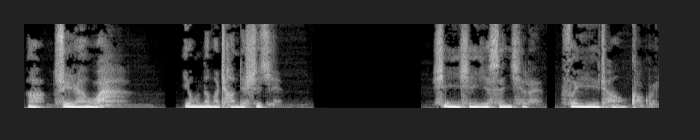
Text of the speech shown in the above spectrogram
啊，虽然晚，用那么长的时间，信心一升起来，非常可贵。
